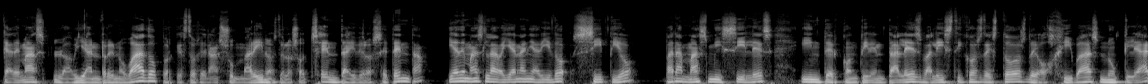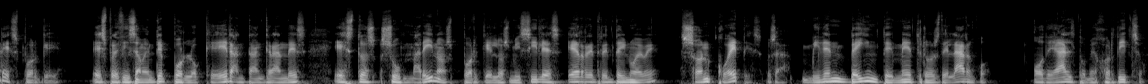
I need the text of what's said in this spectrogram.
que además lo habían renovado, porque estos eran submarinos de los 80 y de los 70, y además le habían añadido sitio para más misiles intercontinentales balísticos de estos de ojivas nucleares, porque es precisamente por lo que eran tan grandes estos submarinos, porque los misiles R-39 son cohetes, o sea, miden 20 metros de largo, o de alto, mejor dicho.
